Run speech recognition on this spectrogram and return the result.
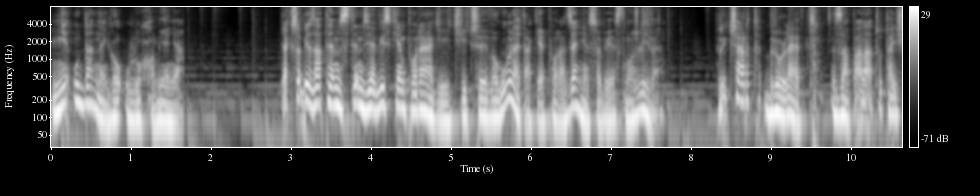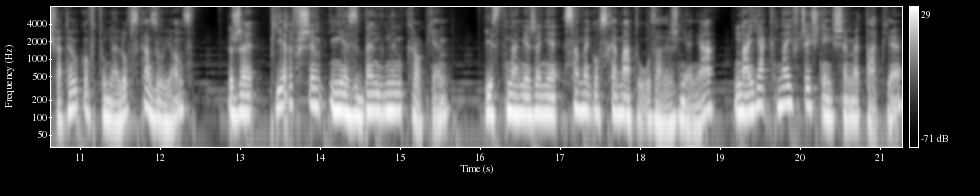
nieudanego uruchomienia. Jak sobie zatem z tym zjawiskiem poradzić i czy w ogóle takie poradzenie sobie jest możliwe? Richard Brulet zapala tutaj światełko w tunelu, wskazując, że pierwszym niezbędnym krokiem jest namierzenie samego schematu uzależnienia na jak najwcześniejszym etapie,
